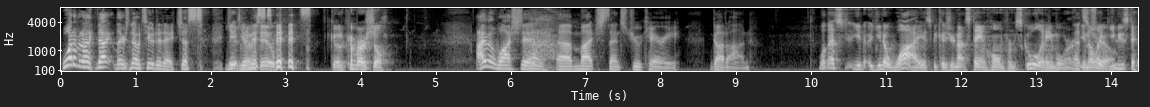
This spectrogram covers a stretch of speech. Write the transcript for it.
what if like that? There's no two today. Just you, you no missed two. it. Go to commercial. I haven't watched it uh, much since Drew Carey got on. Well, that's you know you know why? It's because you're not staying home from school anymore. That's you know, like you used to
